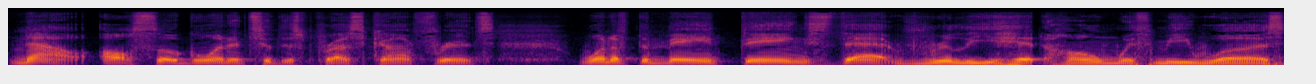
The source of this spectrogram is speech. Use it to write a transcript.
Now, also going into this press conference, one of the main things that really hit home with me was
